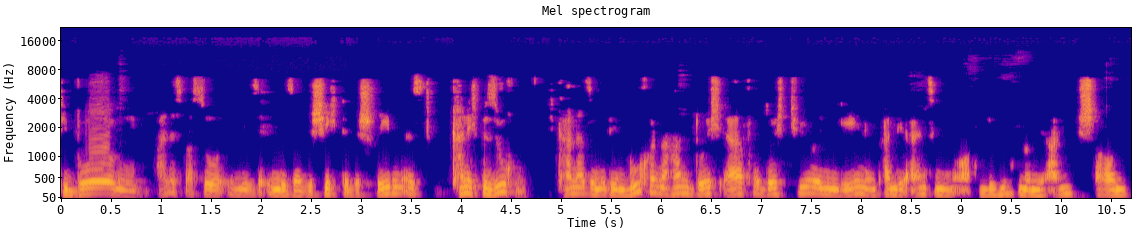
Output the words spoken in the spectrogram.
die Burgen, alles, was so in dieser, in dieser Geschichte beschrieben ist, kann ich besuchen. Kann also mit dem Buch in der Hand durch Erfurt, durch Thüringen gehen und kann die einzelnen Orte besuchen und mir anschauen,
